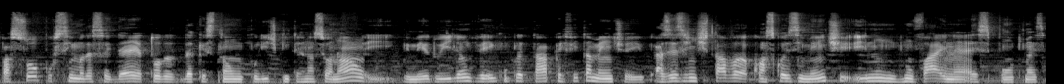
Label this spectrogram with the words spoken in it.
passou por cima dessa ideia toda da questão política internacional e o e-mail do William veio completar perfeitamente aí. Às vezes a gente estava com as coisas em mente e não, não vai, né, a esse ponto, mas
